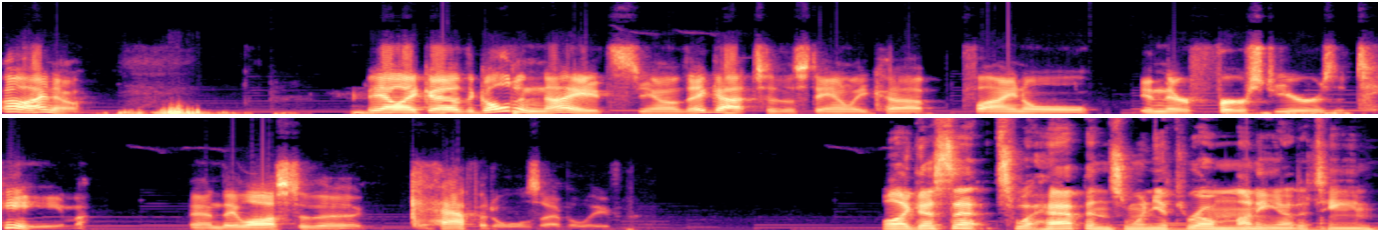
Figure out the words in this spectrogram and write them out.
Oh, I know. Yeah, like uh, the Golden Knights, you know, they got to the Stanley Cup final in their first year as a team, and they lost to the Capitals, I believe. Well, I guess that's what happens when you throw money at a team.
